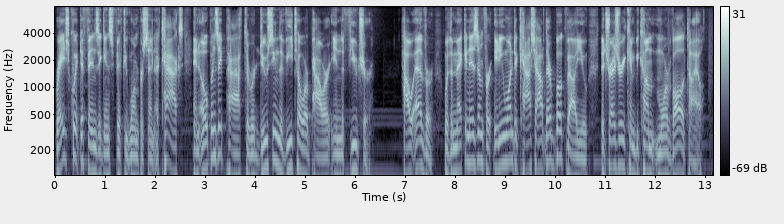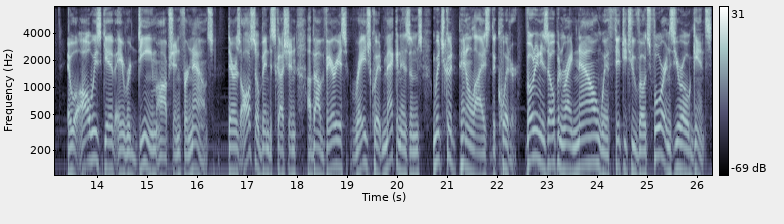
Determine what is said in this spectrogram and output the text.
Rage Quit defends against 51% attacks and opens a path to reducing the vetoer power in the future. However, with a mechanism for anyone to cash out their book value, the Treasury can become more volatile. It will always give a redeem option for nouns. There has also been discussion about various rage quit mechanisms which could penalize the quitter. Voting is open right now with 52 votes for and 0 against,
